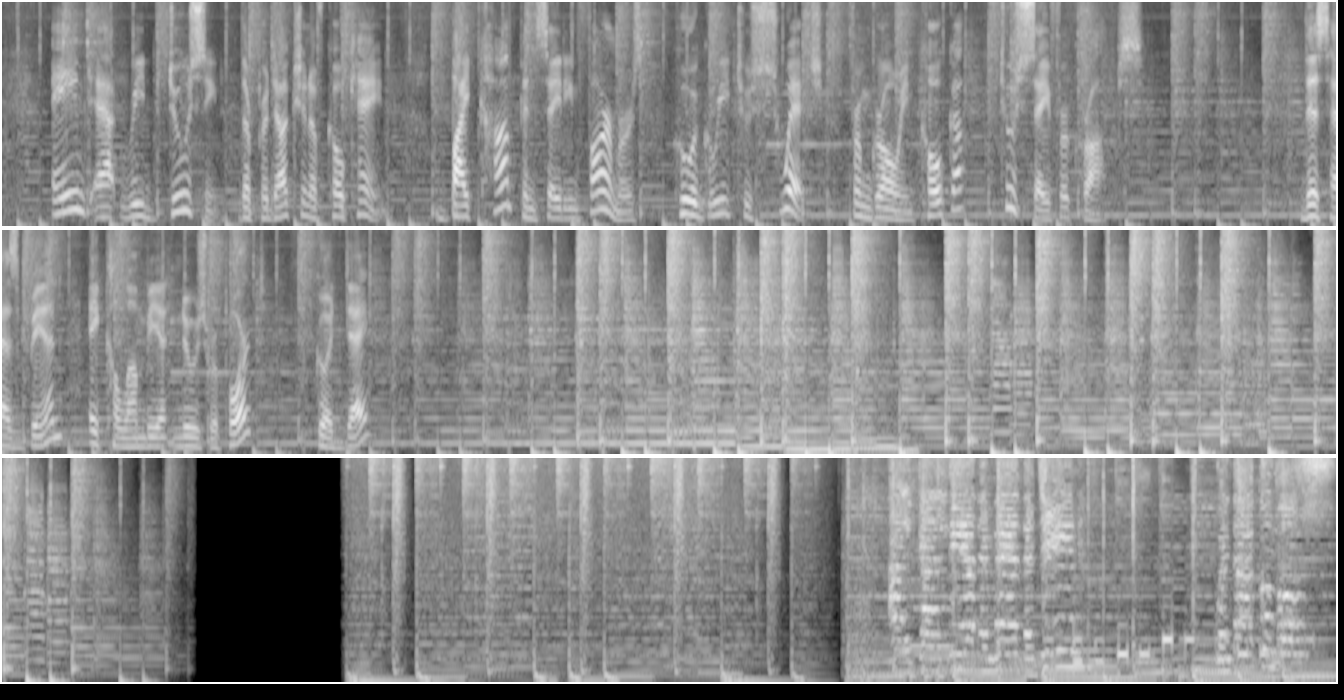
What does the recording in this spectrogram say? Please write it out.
aimed at reducing the production of cocaine by compensating farmers who agree to switch from growing coca to safer crops. This has been a Colombia News Report. Good day. Alcaldía de Medellín cuenta con vos.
